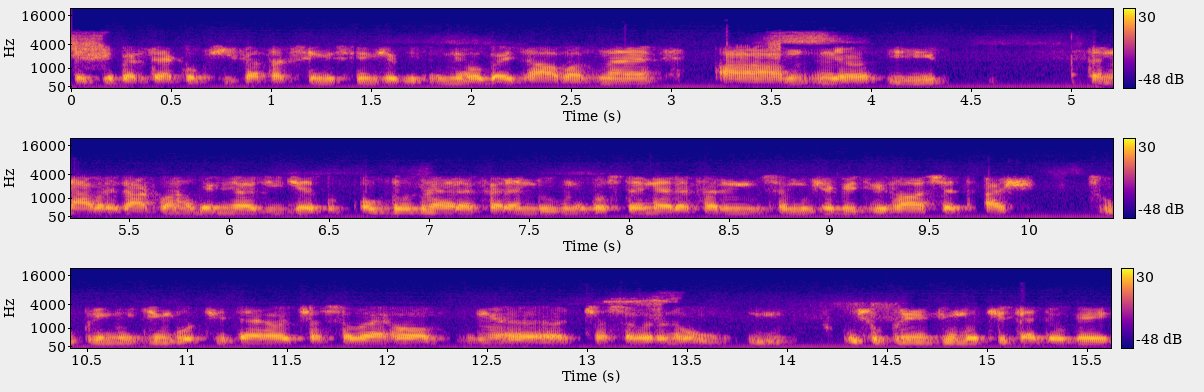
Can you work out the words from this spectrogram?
teď berte jako příklad, tak si myslím, že by to mělo být závazné. A eh, i ten návrh zákona by měl říct, že obdobné referendum nebo stejné referendum se může být vyhlášet až s uplynutím určitého časového, časového no, už uplynutím určité doby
